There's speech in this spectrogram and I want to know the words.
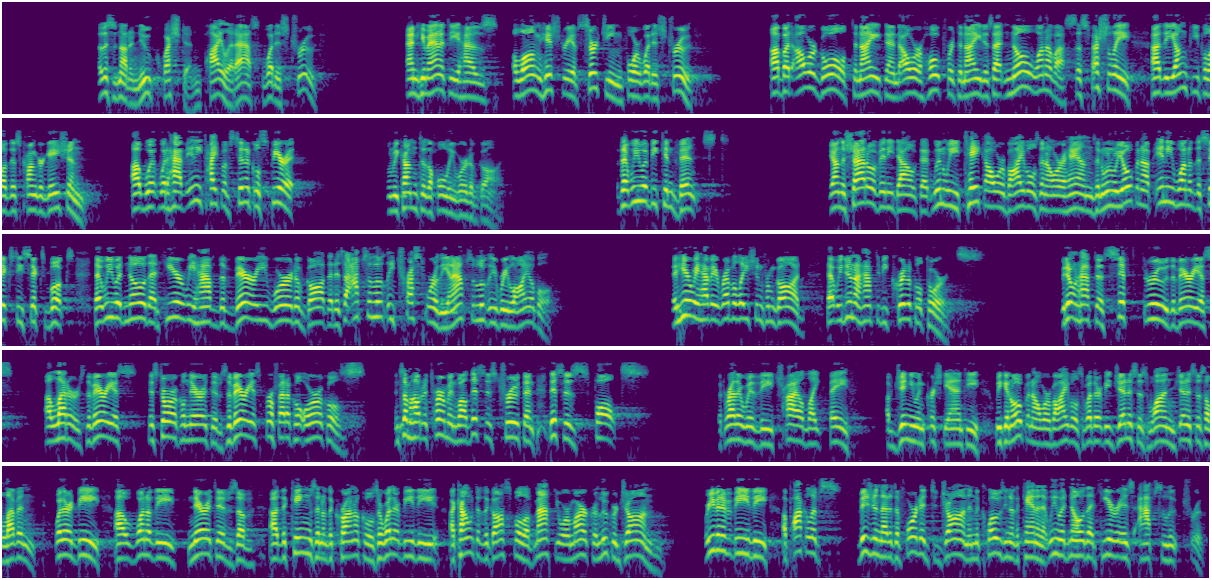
Now, this is not a new question. Pilate asked, What is truth? And humanity has a long history of searching for what is truth. Uh, but our goal tonight and our hope for tonight is that no one of us, especially uh, the young people of this congregation, uh, would, would have any type of cynical spirit when we come to the holy word of God. That we would be convinced beyond the shadow of any doubt that when we take our Bibles in our hands and when we open up any one of the 66 books, that we would know that here we have the very Word of God that is absolutely trustworthy and absolutely reliable. That here we have a revelation from God that we do not have to be critical towards. We don't have to sift through the various uh, letters, the various historical narratives, the various prophetical oracles and somehow determine, well, this is truth and this is false. But rather with the childlike faith of genuine Christianity, we can open our Bibles, whether it be Genesis 1, Genesis 11, whether it be uh, one of the narratives of uh, the Kings and of the Chronicles, or whether it be the account of the Gospel of Matthew or Mark or Luke or John, or even if it be the Apocalypse vision that is afforded to John in the closing of the canon, that we would know that here is absolute truth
